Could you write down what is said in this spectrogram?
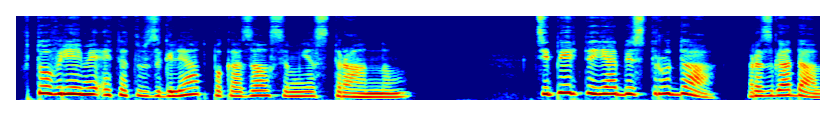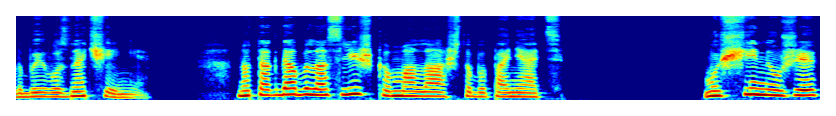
В то время этот взгляд показался мне странным. Теперь-то я без труда разгадала бы его значение но тогда была слишком мала, чтобы понять. Мужчины уже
